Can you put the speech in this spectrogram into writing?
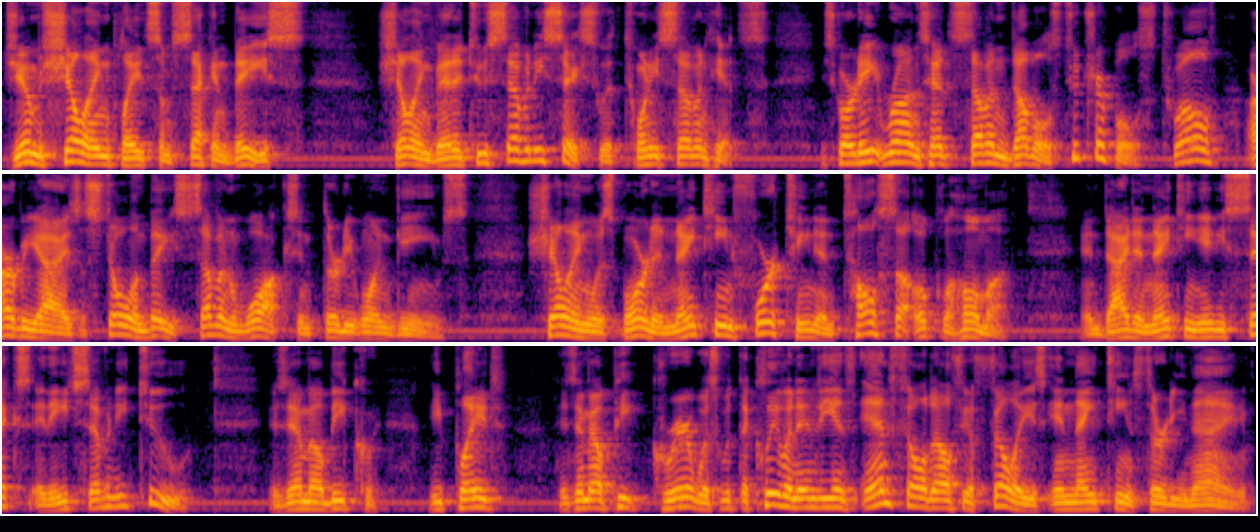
Jim Shilling played some second base. Shilling batted 276 with 27 hits. He scored eight runs, had seven doubles, two triples, 12 RBIs, a stolen base, seven walks in 31 games. Shilling was born in 1914 in Tulsa, Oklahoma, and died in 1986 at age 72. His MLB he played his MLB career was with the Cleveland Indians and Philadelphia Phillies in 1939.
